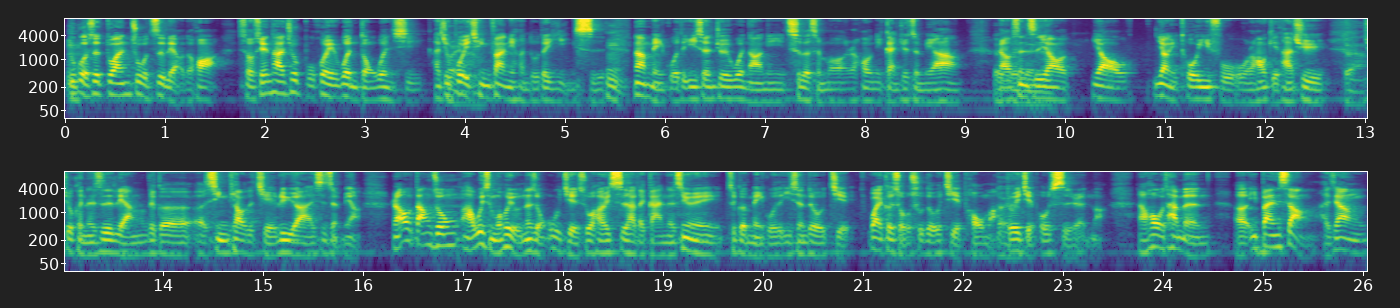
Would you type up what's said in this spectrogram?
如果是端做治疗的话，首先他就不会问东问西，他就不会侵犯你很多的隐私。嗯，那美国的医生就会问啊，你吃了什么，然后你感觉怎么样，然后甚至要要。要你脱衣服，然后给他去，对啊，就可能是量这个呃心跳的节律啊，还是怎么样？然后当中啊，为什么会有那种误解说他会刺他的肝呢？是因为这个美国的医生都有解外科手术都有解剖嘛，都会解剖死人嘛。然后他们呃一般上好像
